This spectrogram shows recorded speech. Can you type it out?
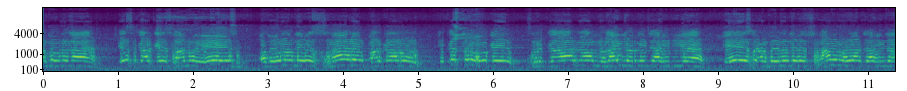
ਅੰਦੋਲਨ ਹੈ। ਇਸ ਕਰਕੇ ਸਾਨੂੰ ਇਸ ਅੰਦੋਲਨ ਦੇ ਸਾਰੇ ਵਰਗਾਂ ਨੂੰ ਇਕੱਤਰ ਹੋ ਕੇ ਸਰਕਾਰ ਨਾਲ ਲੜਾਈ ਲੜਨੀ ਚਾਹੀਦੀ ਹੈ। ਇਸ ਅੰਦੋਲਨ ਦੇ ਵਿੱਚ ਸ਼ਾਮਲ ਹੋਣਾ ਚਾਹੀਦਾ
